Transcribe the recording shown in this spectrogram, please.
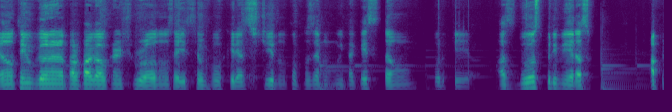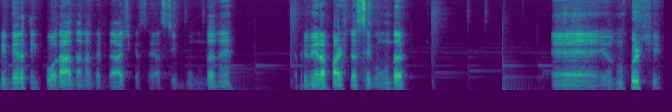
Eu não tenho grana para pagar o Crunchyroll, não sei se eu vou querer assistir, não tô fazendo muita questão, porque as duas primeiras, a primeira temporada, na verdade, que essa é a segunda, né? A primeira parte da segunda, é, eu não curti.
